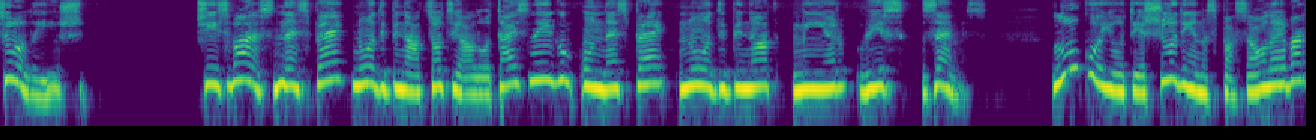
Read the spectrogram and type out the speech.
solījuši. Šīs varas nespēja nodibināt sociālo taisnīgumu un nespēja nodibināt mieru virs zemes. Lūkojoties šodienas pasaulē, var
